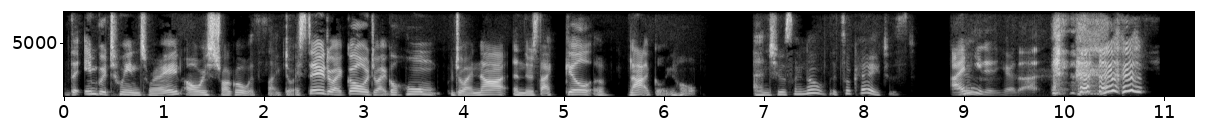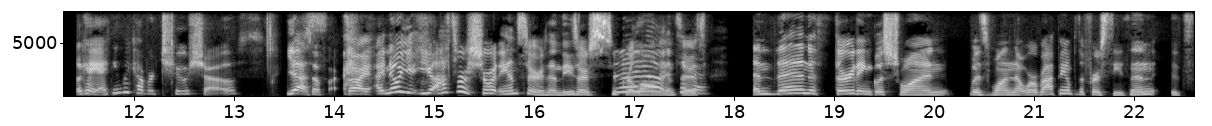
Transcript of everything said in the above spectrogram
the in betweens, right? Always struggle with like, do I stay? Do I go? Do I go home? Do I not? And there's that guilt of not going home. And she was like, no, it's okay. Just I Yeah. needed to hear that. okay, I think we covered two shows. yes. So far. Sorry, I know you, you asked for short answers, and these are super long answers. okay. And then a third English one was one that we're wrapping up the first season. It's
